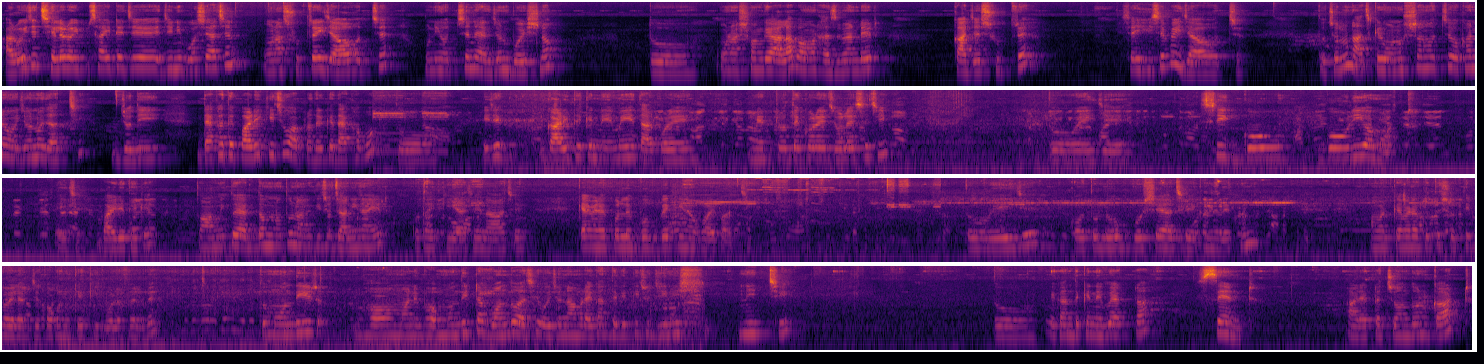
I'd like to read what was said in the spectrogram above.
আর ওই যে ছেলের ওই সাইডে যে যিনি বসে আছেন, ওনার সূত্রেই যাওয়া হচ্ছে। উনি হচ্ছেন একজন বৈষ্ণব। তো ওনার সঙ্গে আলাপ আমার হাজব্যান্ডের কাজের সূত্রে সেই হিসেবেই যাওয়া হচ্ছে। তো চলুন, আজকের অনুষ্ঠান হচ্ছে ওখানে, ওই জন্য যাচ্ছি। যদি দেখাতে পারি কিছু, আপনাদেরকে দেখাবো। তো এই যে গাড়ি থেকে নেমে তারপরে মেট্রোতে করে চলে এসেছি। তো এই যে শ্রী গৌ, গৌরীয় মঠ, এই যে বাইরে থেকে। তো আমি তো একদম নতুন, আমি কিছু জানি না এর, কোথায় কি আছে, না আছে। ক্যামেরা করলে বকবে কি না ভয় পাচ্ছি। তো এই যে কত লোক বসে আছে এখানে দেখুন। আমার ক্যামেরা করতে সত্যি ভয় লাগছে কখন কে কী বলে ফেলবে। তো মন্দির ভ- মানে মন্দিরটা বন্ধ আছে, ওই জন্য আমরা এখান থেকে কিছু জিনিস নিচ্ছি। তো এখান থেকে নেব একটা সেন্ট আর একটা চন্দন কাঠ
